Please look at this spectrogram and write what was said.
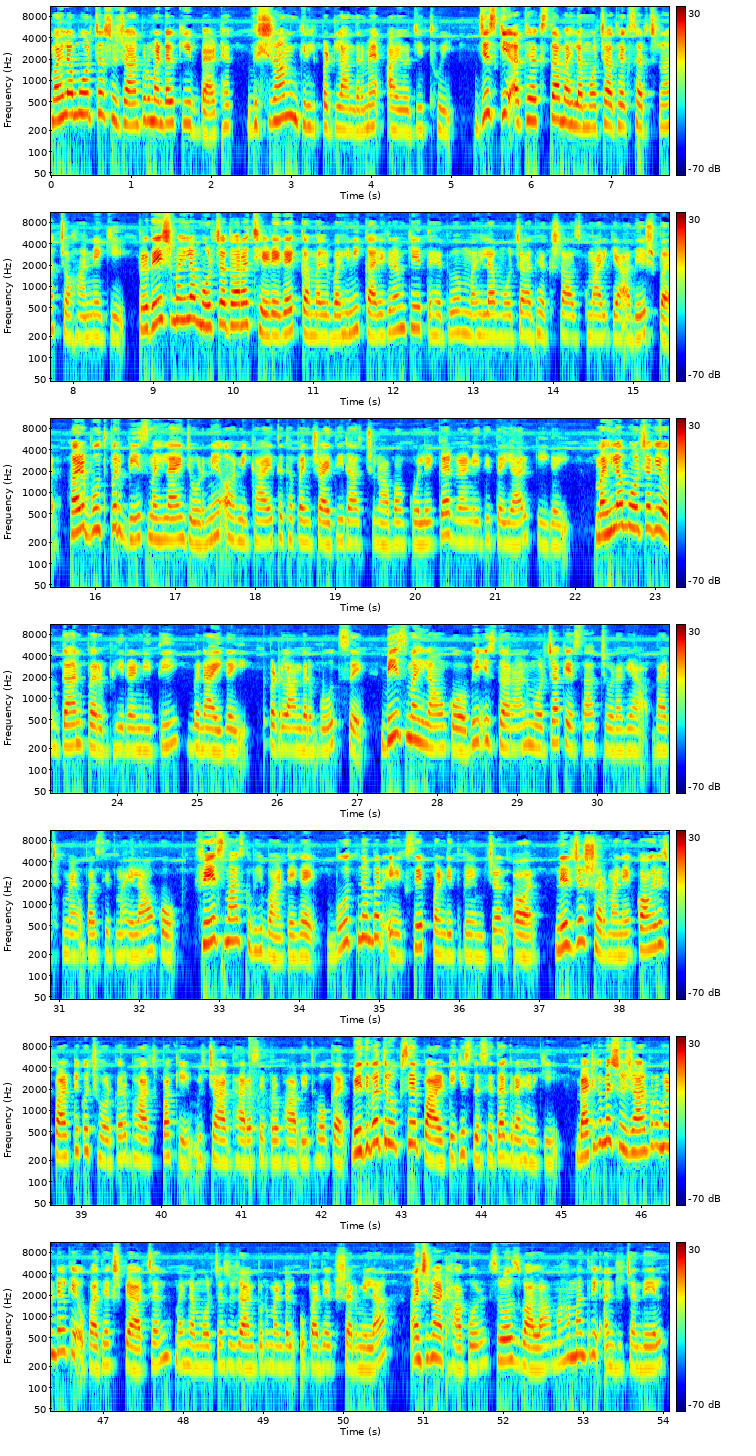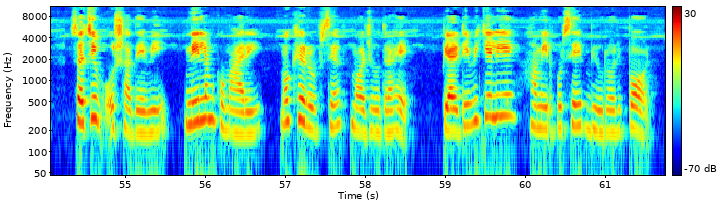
महिला मोर्चा सुजानपुर मंडल की बैठक विश्राम गृह पटलांदर में आयोजित हुई, जिसकी अध्यक्षता महिला मोर्चा अध्यक्ष अर्चना चौहान ने की। प्रदेश महिला मोर्चा द्वारा छेड़े गए कमल वहिनी कार्यक्रम के तहत महिला मोर्चा अध्यक्ष राजकुमारी के आदेश पर हर बूथ पर 20 महिलाएँ जोड़ने और निकाय तथा पंचायती राज चुनावों को लेकर रणनीति तैयार की गई। महिला मोर्चा के योगदान पर भी रणनीति बनाई गई। पटलांदर बूथ से 20 महिलाओं को भी इस दौरान मोर्चा के साथ जोड़ा गया। बैठक में उपस्थित महिलाओं को फेस मास्क भी बांटे गए। बूथ नंबर एक से पंडित प्रेमचंद और निर्जर शर्मा ने कांग्रेस पार्टी को छोड़कर भाजपा की विचारधारा से प्रभावित होकर विधिवत रूप से पार्टी की सदस्यता ग्रहण की। बैठक में सुजानपुर मंडल के उपाध्यक्ष प्यारचंद, महिला मोर्चा सुजानपुर मंडल उपाध्यक्ष शर्मिला, अंजना ठाकुर, सरोज बाला, महामंत्री अंजू चंदेल, सचिव उषा देवी नीलम कुमारी मुख्य रूप से मौजूद रहे। पीआईटीवी के लिए हमीरपुर से ब्यूरो रिपोर्ट।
